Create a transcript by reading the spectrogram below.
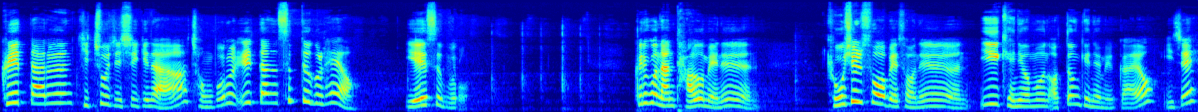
그에 따른 기초 지식이나 정보를 일단 습득을 해요. 예습으로. 그리고 난 다음에는 교실 수업에서는 이 개념은 어떤 개념일까요? 이제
